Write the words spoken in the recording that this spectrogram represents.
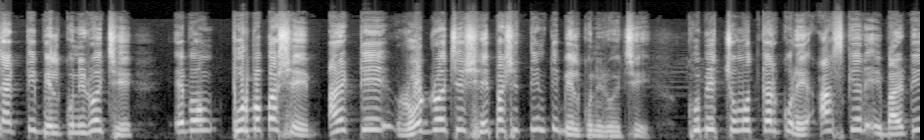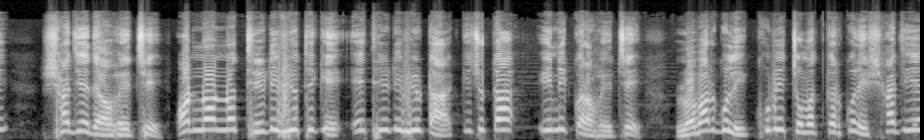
চারটি বেলকনি রয়েছে এবং পূর্ব পাশে আরেকটি রোড রয়েছে, সেই পাশে তিনটি বেলকনি রয়েছে। খুবই চমৎকার করে আজকের এই বাড়িটি সাজিয়ে দেওয়া হয়েছে। অন্য অন্য থ্রি ভিউ থেকে এই থ্রি ভিউটা কিছুটা ইউনিক করা হয়েছে। লোবারগুলি খুবই চমৎকার করে সাজিয়ে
